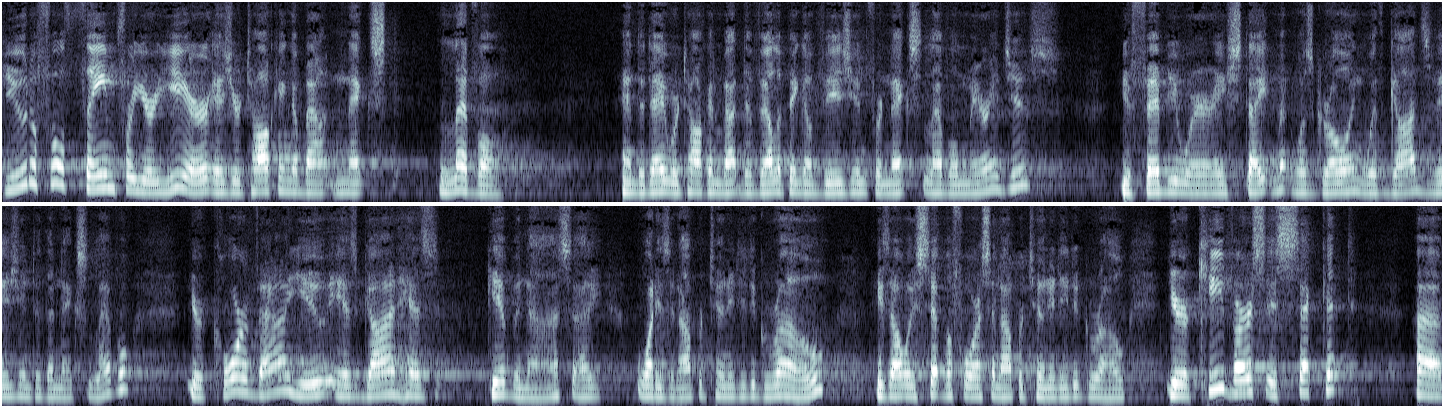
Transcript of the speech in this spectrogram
beautiful theme for your year as you're talking about next level. And today we're talking about developing a vision for next level marriages your February statement was growing with God's vision to the next level. Your core value is God has given us a, what is an opportunity to grow. He's always set before us an opportunity to grow. Your key verse is Second uh,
